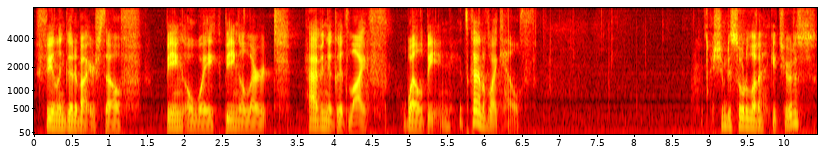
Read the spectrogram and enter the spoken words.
feeling good about yourself being awake, being alert, having a good life, well being. It's kind of like health. Şimdi sorulara geçiyoruz.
